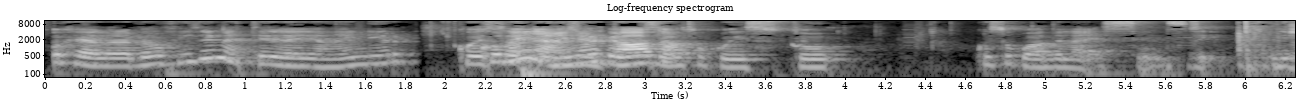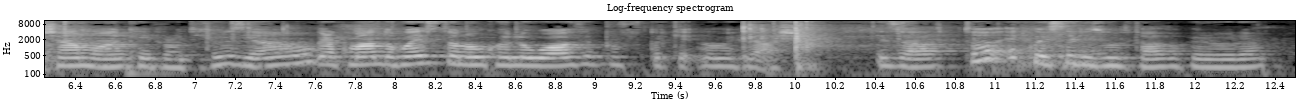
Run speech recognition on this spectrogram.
Ok, allora abbiamo finito di mettere l'eyeliner. Questo Come eyeliner abbiamo usato questo. Questo qua della Essence. Sì, diciamo anche i prodotti che usiamo. Mi raccomando questo, non quello waterproof, perché non mi piace. Esatto, e questo è il risultato per ora.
